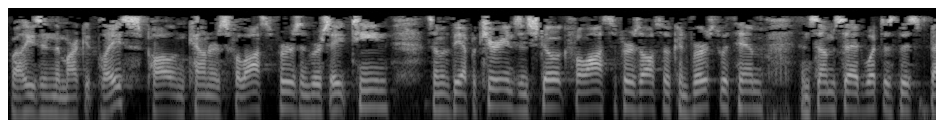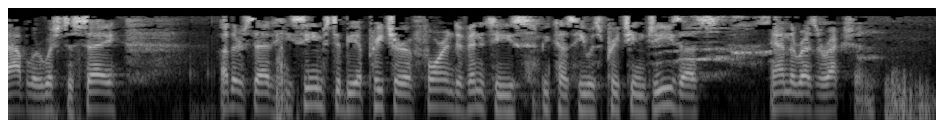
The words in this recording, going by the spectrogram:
While he's in the marketplace, Paul encounters philosophers in verse 18. Some of the Epicureans and Stoic philosophers also conversed with him, and some said, What does this babbler wish to say? Others said, He seems to be a preacher of foreign divinities because he was preaching Jesus and the resurrection.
